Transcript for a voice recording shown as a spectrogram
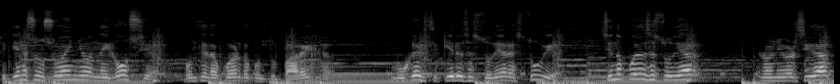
Si tienes un sueño, negocia, ponte de acuerdo con tu pareja. Mujer, si quieres estudiar, estudia. Si no puedes estudiar en la universidad,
